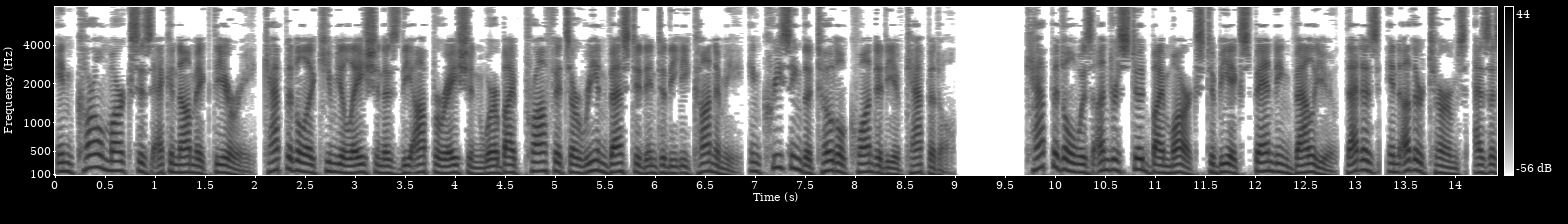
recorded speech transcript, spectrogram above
In Karl Marx's economic theory, capital accumulation is the operation whereby profits are reinvested into the economy, increasing the total quantity of capital. Capital was understood by Marx to be expanding value, that is, in other terms, as a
